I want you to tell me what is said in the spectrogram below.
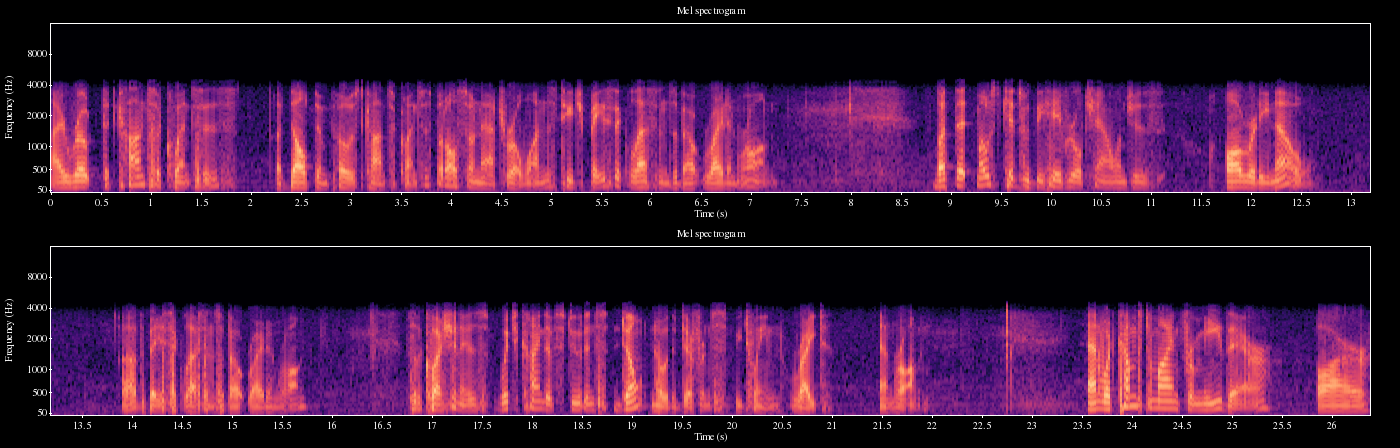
I wrote that consequences, adult imposed consequences, but also natural ones, teach basic lessons about right and wrong. But that most kids with behavioral challenges already know uh, the basic lessons about right and wrong. So the question is which kind of students don't know the difference between right and wrong? And what comes to mind for me there are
